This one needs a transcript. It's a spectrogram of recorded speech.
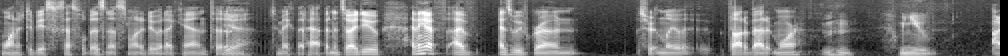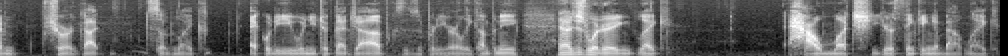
want it to be a successful business and want to do what I can to yeah. to make that happen. And so I do. I think I've I've as we've grown, certainly thought about it more. Mm-hmm. I mean, you, I'm sure got some like equity when you took that job because it was a pretty early company. And I was just wondering like how much you're thinking about like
